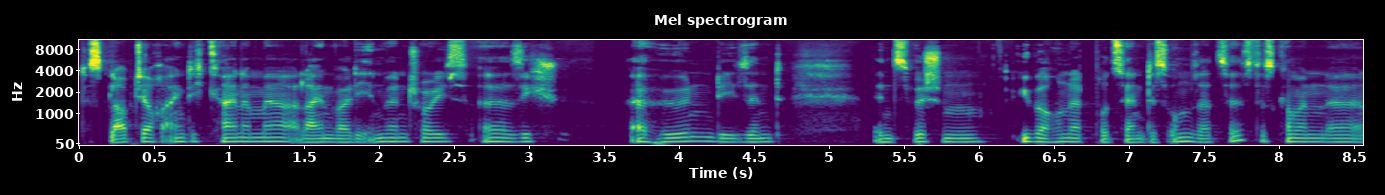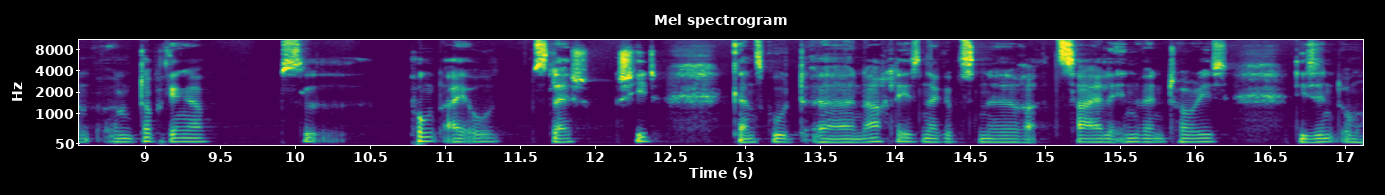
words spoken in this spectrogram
Das glaubt ja auch eigentlich keiner mehr, allein weil die Inventories äh, sich erhöhen. Die sind inzwischen über 100 Prozent des Umsatzes. Das kann man äh, im Doppelgänger.io slash Sheet ganz gut äh, nachlesen. Da gibt es eine Zeile Inventories, die sind um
